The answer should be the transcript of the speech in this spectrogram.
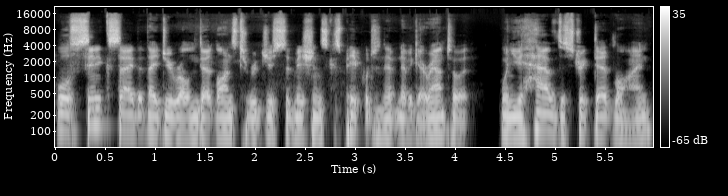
Well, cynics say that they do rolling deadlines to reduce submissions because people just never, never get around to it. When you have the strict deadline,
